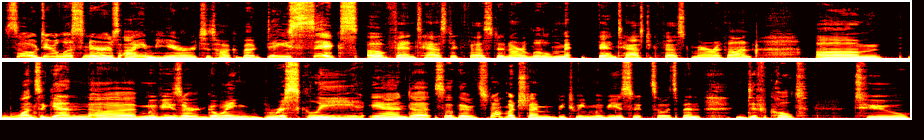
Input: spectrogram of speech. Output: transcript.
So, dear listeners, I am here to talk about day six of Fantastic Fest in our little ma- Fantastic Fest marathon. Um, once again, uh, movies are going briskly, and uh, so there's not much time between movies, so it's been difficult to,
